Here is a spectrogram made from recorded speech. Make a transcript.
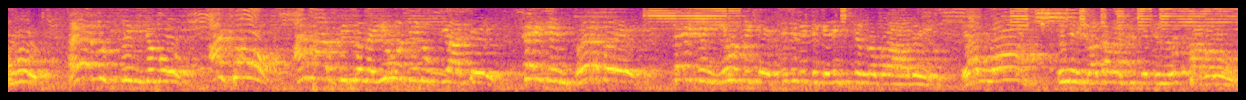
মুসলিম যুবক, আসো, আমার পিছনে ইহুদি লুকিয়ে আছে, সেই দিন ধরে ধরে, সেই দিন ইহুদিকে পৃথিবী থেকে নিশ্চিন্ন করা হবে। আল্লাহ, তুমি গাদাবাসীকে তুমি রক্ষা করো।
